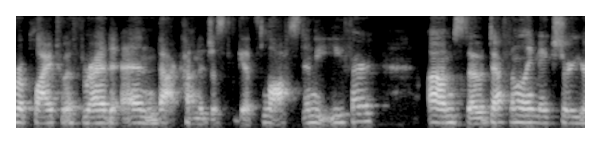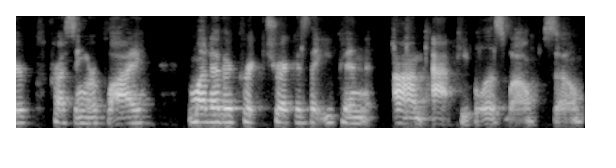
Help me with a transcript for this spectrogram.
reply to a thread and that kind of just gets lost in the ether. Um, so definitely make sure you're pressing reply. One other quick trick is that you can um, at people as well. So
